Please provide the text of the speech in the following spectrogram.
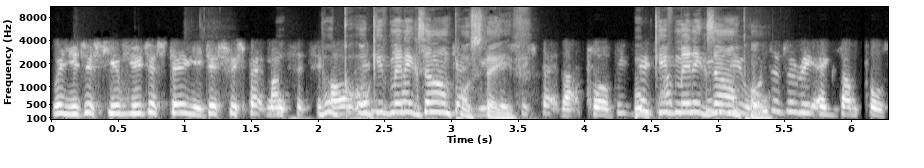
Well, you just you, you just do. You disrespect Man City. Well, well, give me an example, You Steve. disrespect that club. Well, give me an you example. Hundreds of examples.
